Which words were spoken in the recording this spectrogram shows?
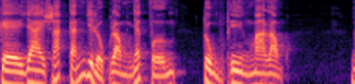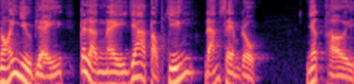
kề dai sát cánh với lục long nhất phượng, trùng thiên ma long. Nói như vậy, cái lần này gia tộc chiến đáng xem rồi. Nhất thời,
